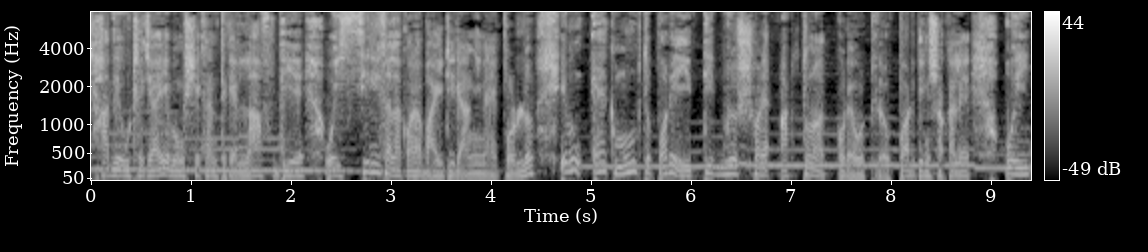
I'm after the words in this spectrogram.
ছাদে উঠে যায় এবং সেখান থেকে লাফ দিয়ে ওই সিলগালা করা বাড়িটির আঙিনায় পড়ল এবং এক মুহূর্ত পরেই তীব্র স্বরে আর্তনাদ করে উঠল। পরদিন সকালে ওই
